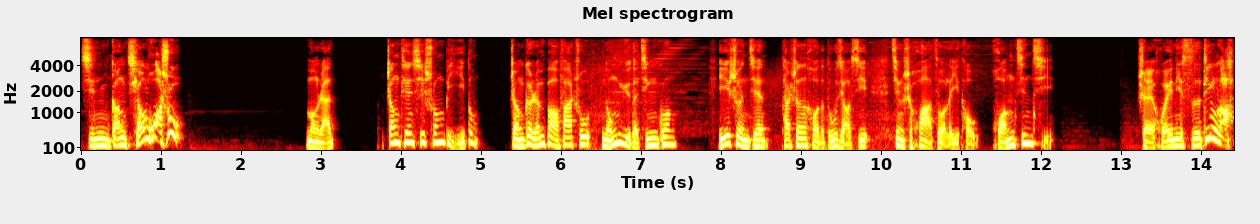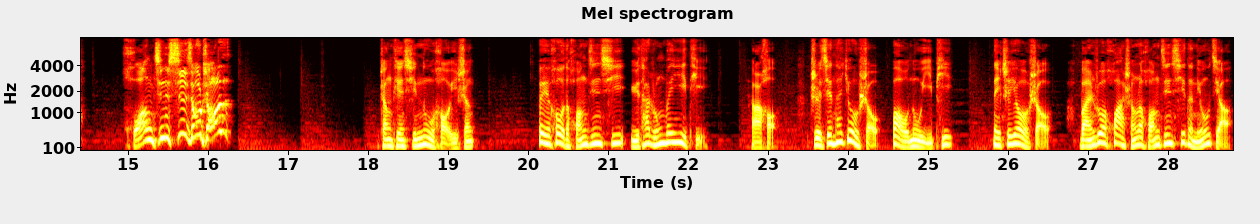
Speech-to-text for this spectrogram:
金刚强化术。猛然，张天锡双臂一动，整个人爆发出浓郁的金光，一瞬间，他身后的独角蜥竟是化作了一头黄金蜥。这回你死定了！黄金犀角斩！张天锡怒吼一声。背后的黄金蜥与他融为一体，而后只见他右手暴怒一劈，那只右手宛若化成了黄金蜥的牛角，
